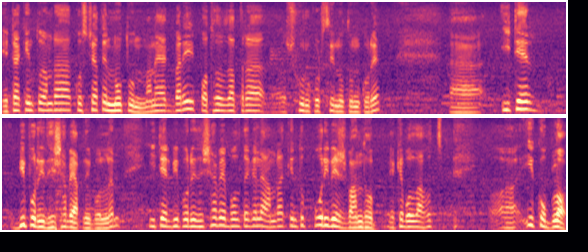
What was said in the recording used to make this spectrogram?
এটা কিন্তু আমরা কুষ্টিয়াতে নতুন মানে একবারেই পথযাত্রা শুরু করছি নতুন করে। ইটের বিপরীত হিসাবে আপনি বললেন। ইটের বিপরীত হিসাবে বলতে গেলে আমরা কিন্তু পরিবেশ বান্ধব, একে বলা হচ্ছে ইকো ব্লক,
